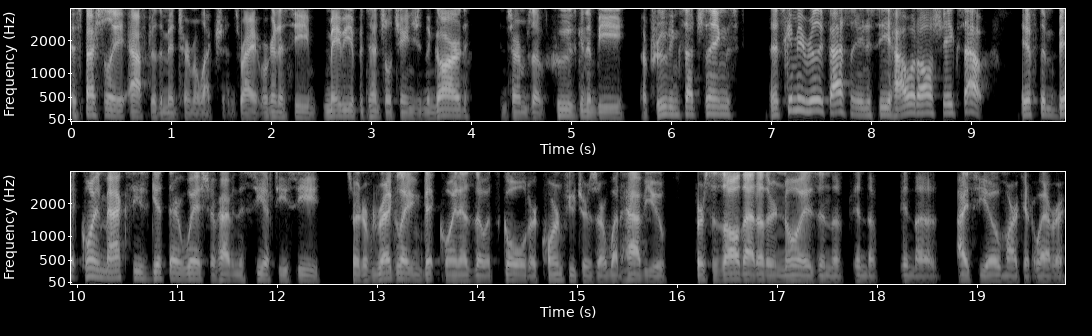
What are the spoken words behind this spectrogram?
especially after the midterm elections, right? We're going to see maybe a potential change in the guard in terms of who's going to be approving such things. And it's going to be really fascinating to see how it all shakes out. If the Bitcoin maxis get their wish of having the CFTC sort of regulating Bitcoin as though it's gold or corn futures or what have you, versus all that other noise in the in the in the ICO market or whatever.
